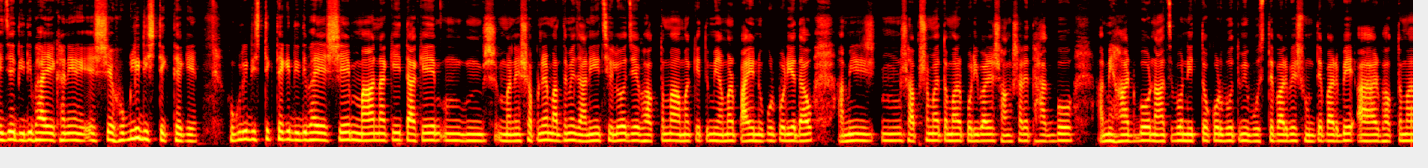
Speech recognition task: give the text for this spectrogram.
এই যে দিদিভাই এখানে এসছে হুগলি ডিস্ট্রিক্ট থেকে। হুগলি ডিস্ট্রিক্ট থেকে দিদিভাই এসে মা নাকি তাকে মানে স্বপ্নের মাধ্যমে জানিয়েছিল যে ভক্তমা আমাকে তুমি আমার পায়ে নুপুর পরিয়ে দাও। আমি সবসময় তোমার পরিবারের সংসারে থাকব, আমি হাঁটবো, নাচবো, নৃত্য করব, তুমি বুঝতে পারবে, শুনতে পারবে। আর ভক্তমা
